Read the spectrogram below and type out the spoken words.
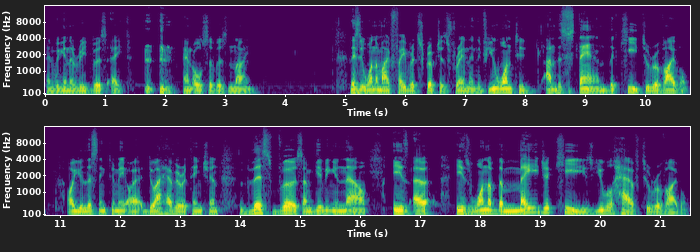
and we're going to read verse 8 and also verse 9. This is one of my favorite scriptures, friend. And if you want to understand the key to revival, are you listening to me? Or do I have your attention? This verse I'm giving you now is, a, is one of the major keys you will have to revival.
